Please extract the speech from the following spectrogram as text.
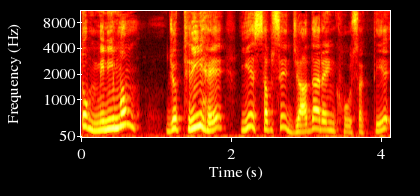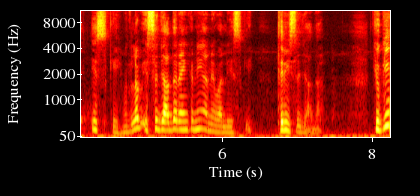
तो मिनिमम जो थ्री है, ये सबसे ज़्यादा रैंक हो सकती है इसकी. मतलब इससे ज़्यादा रैंक नहीं आने वाली इसकी. थ्री से ज़्यादा. क्योंकि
